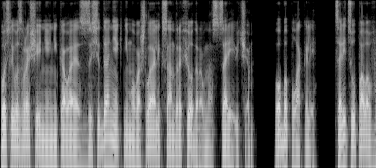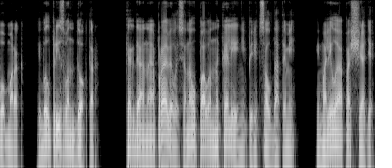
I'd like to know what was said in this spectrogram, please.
После возвращения Николая с заседания к нему вошла Александра Федоровна с царевичем. Оба плакали. Царица упала в обморок, и был призван доктор. Когда она оправилась, она упала на колени перед солдатами и молила о пощаде.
